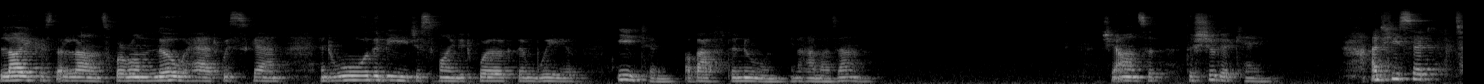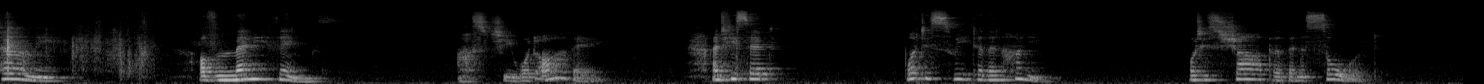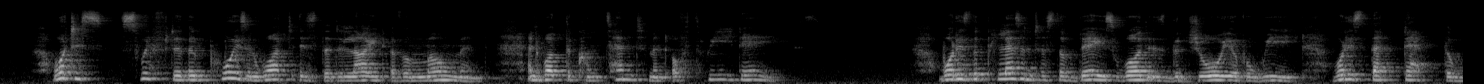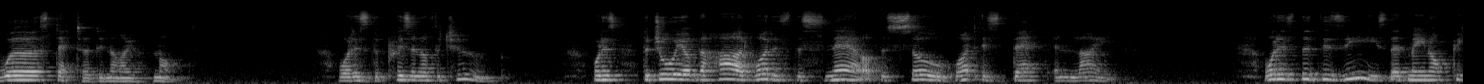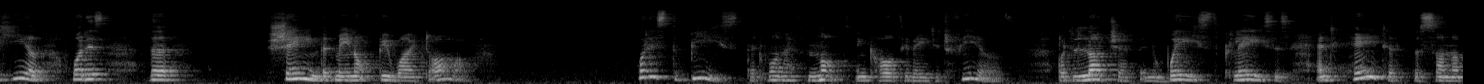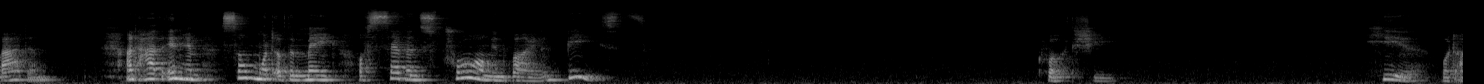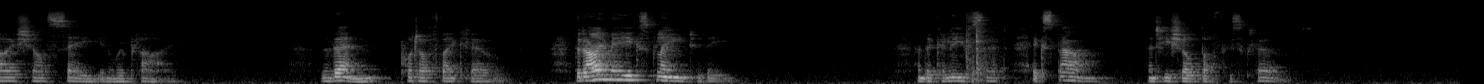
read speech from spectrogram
like as the lance whereon no head we scan, and all the lieges find it work them weal, eaten of afternoon in Ramazan. She answered, The sugar cane. And he said, Tell me of many things. Asked she, What are they? And he said, What is sweeter than honey? What is sharper than a sword? What is swifter than poison. What is the delight of a moment, and what the contentment of three days? What is the pleasantest of days? What is the joy of a week? What is that death the worst debtor denieth not? What is the prison of the tomb? What is the joy of the heart? What is the snare of the soul? What is death and life? What is the disease that may not be healed? What is the shame that may not be wiped off? What is the beast that wanteth not in cultivated fields, but lodgeth in waste places, and hateth the son of Adam, and hath in him somewhat of the make of seven strong and violent beasts? Quoth she, Hear what I shall say in reply. Then put off thy clothes, that I may explain to thee. And the Caliph said, Expound, and he shall doff his clothes.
